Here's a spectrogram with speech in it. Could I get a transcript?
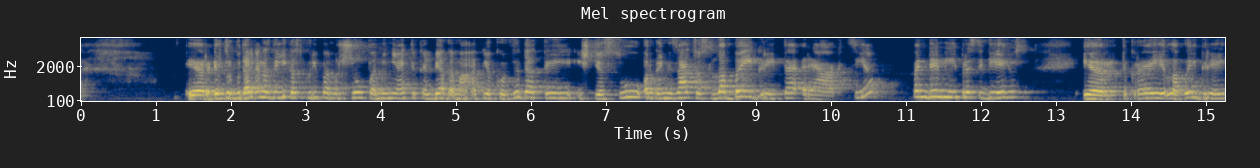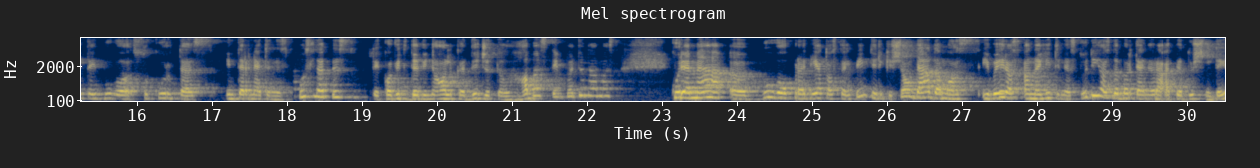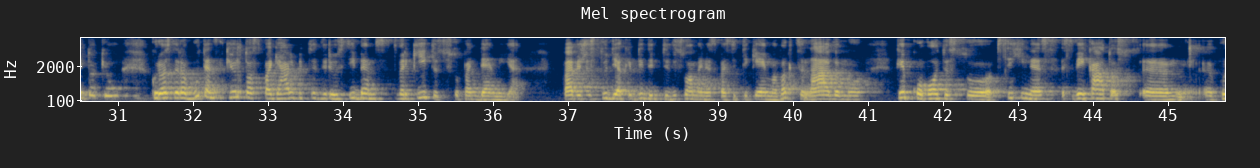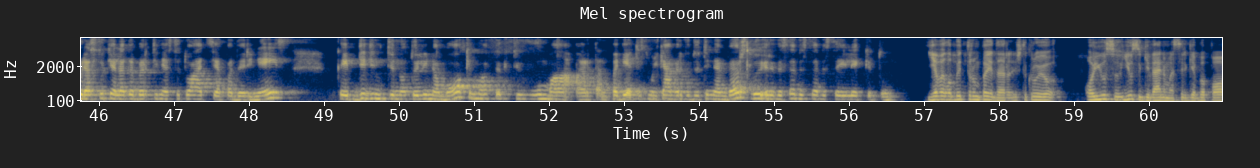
Ir ir turbūt dar vienas dalykas kurį pamiršau paminėti kalbėdama apie kovidą tai iš tiesų organizacijos labai greita reakcija pandemijai prasidėjus. Ir tikrai labai greitai buvo sukurtas internetinis puslapis, tai COVID-19 Digital Hubas taip vadinamas, kuriame e, buvo pradėtos talpinti ir iki šiol dedamos įvairios analitinės studijos, dabar ten yra apie 200 tokių, kurios yra būtent skirtos pagelbėti vyriausybėms tvarkytis su pandemija. Pavyzdžiui, studija, kaip didinti visuomenės pasitikėjimą vakcinavimu, kaip kovoti su psichinės sveikatos, kurią sukelia dabartinė situacija padariniais, kaip didinti nuotolinio mokymo efektyvumą ar ten padėti smulkiam ir vidutiniam verslui ir visa visa visa eilė kitų. Ieva labai trumpai dar iš tikrųjų o jūsų jūsų gyvenimas irgi po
